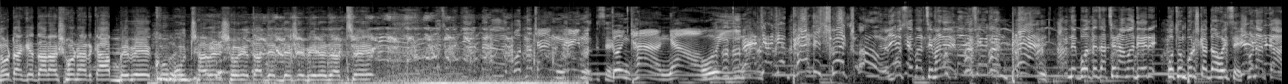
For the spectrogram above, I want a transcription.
নোটাকে তারা সোনার কাপ ভেবে খুব উৎসাহের সহিত তাদের দেশে ফিরে যাচ্ছে। আপনি বলতে চাচ্ছেন আমাদের প্রথম পুরস্কার দেওয়া হয়েছে, সোনার কাপ।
